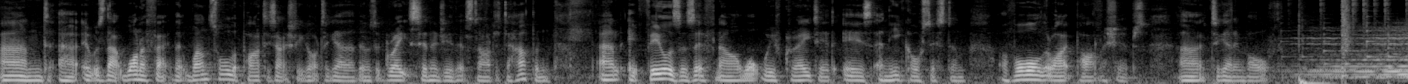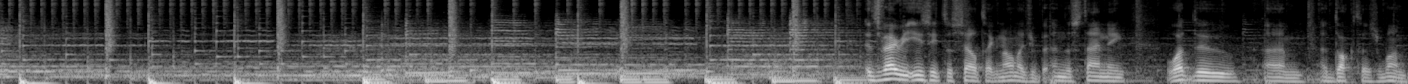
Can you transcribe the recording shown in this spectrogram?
and uh, it was that one effect that once all the parties actually got together, there was a great synergy that started to happen. And it feels as if now what we've created is an ecosystem of all the right partnerships uh, to get involved. It's very easy to sell technology, but understanding what do um, doctors want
